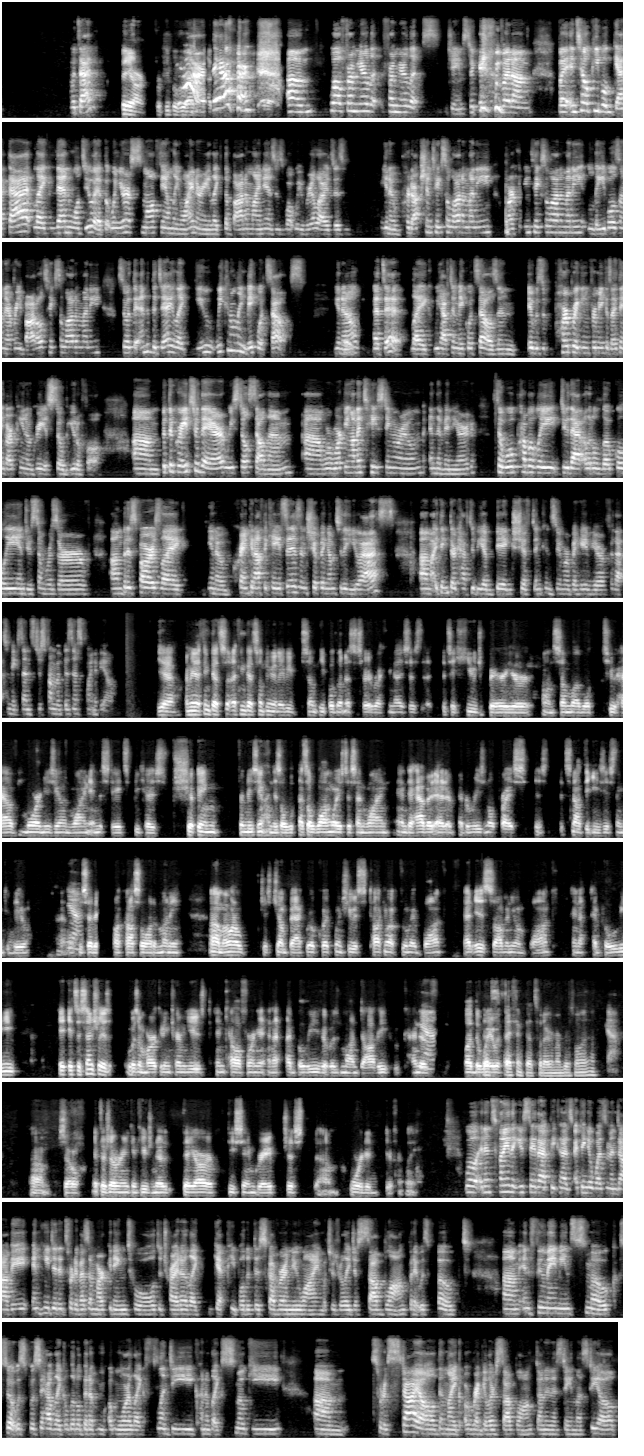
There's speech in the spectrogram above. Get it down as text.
what's that? They are for people they who are. They are. Um, well, from your li- from your lips, James. but um, but until people get that, like, then we'll do it. But when you're a small family winery, like, the bottom line is, is what we realize is you know production takes a lot of money marketing takes a lot of money labels on every bottle takes a lot of money so at the end of the day like you we can only make what sells you know right. that's it like we have to make what sells and it was heartbreaking for me because i think our pinot gris is so beautiful um, but the grapes are there. We still sell them. Uh, we're working on a tasting room in the vineyard. So we'll probably do that a little locally and do some reserve. Um, but as far as like you know cranking out the cases and shipping them to the us um, I think there'd have to be a big shift in consumer behavior for that to make sense, just from a business point of view. Yeah, I mean, I think that's I think that's something that maybe some people don't necessarily recognize is that it's a huge barrier on some level to have more New Zealand wine in the states because shipping from New Zealand is a that's a long ways to send wine, and to have it at a, at a reasonable price is it's not the easiest thing to do. Uh, yeah. Like you said, it all costs a lot of money. Um, I want to just jump back real quick when she was talking about Fumé Blanc that is Sauvignon Blanc, and I, believe it, it's essentially was a marketing term used in California, and I, I believe it was Mondavi who kind yeah. of led the that's, way with it. I think that's what I remember as well. Yeah. Um, so if there's ever any confusion they are the same grape, just um, worded differently. Well, and it's funny that you say that because I think it was Mondavi, and he did it sort of as a marketing tool to try to like get people to discover a new wine, which was really just Sauv Blanc, but it was oaked. Um, and fume means smoke. So it was supposed to have like a little bit of a more like flinty, kind of like smoky um, sort of style than like a regular Sauv Blanc done in a stainless steel.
